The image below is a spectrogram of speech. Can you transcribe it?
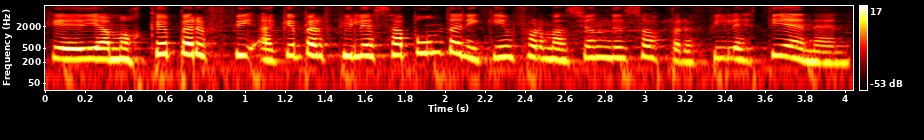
que digamos, qué perfi- a qué perfiles apuntan y qué información de esos perfiles tienen.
